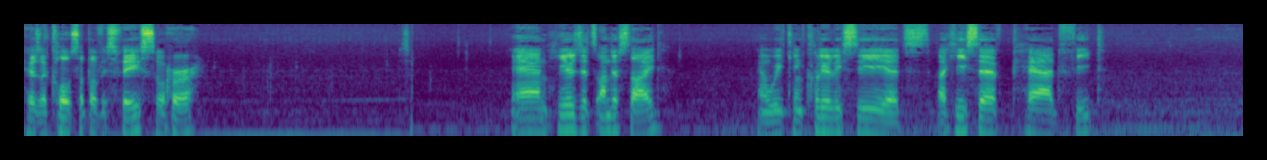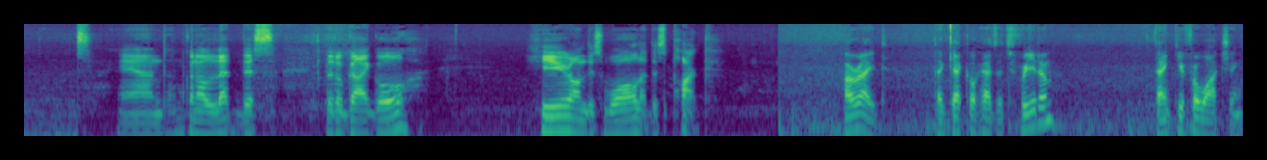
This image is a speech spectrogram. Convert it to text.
Here's a close-up of his face or her. And here's its underside. And we can clearly see its adhesive pad feet and I'm gonna let this little guy go here on this wall at this park. All right, the gecko has its freedom. Thank you for watching.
